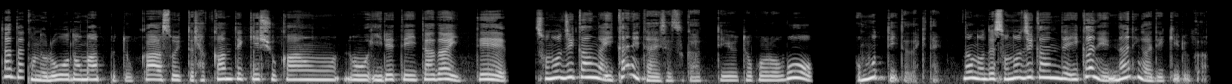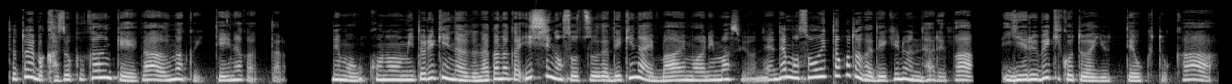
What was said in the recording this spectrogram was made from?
ただ、このロードマップとか、そういった客観的主観を入れていただいて、その時間がいかに大切かっていうところを思っていただきたい。なので、その時間でいかに何ができるか。例えば家族関係がうまくいっていなかったら、でも、この見取り機になるとなかなか意思の疎通ができない場合もありますよね。でもそういったことができるんであれば、言えるべきことは言っておくとか、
